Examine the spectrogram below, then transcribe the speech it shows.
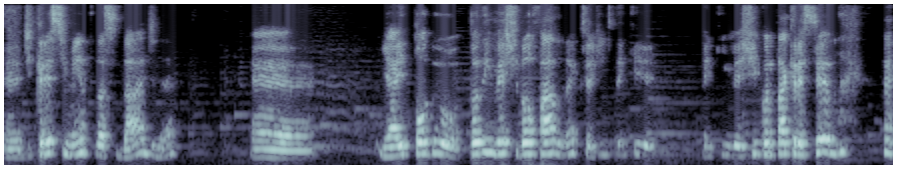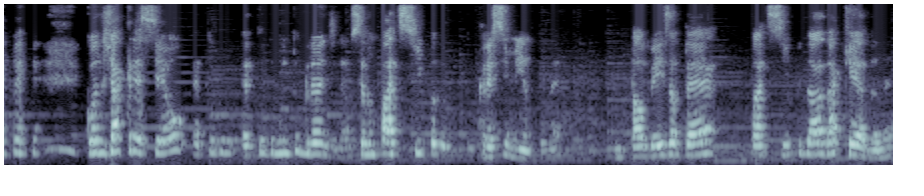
é, de crescimento da cidade, né? É, e aí todo, todo investidor fala, né, que a gente tem que, tem que investir quando está crescendo. quando já cresceu, é tudo, é tudo muito grande, né? Você não participa do, do crescimento, né? E talvez até participe da, da queda, né?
